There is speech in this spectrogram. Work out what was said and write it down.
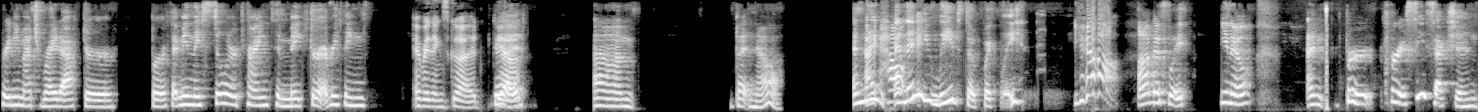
pretty much right after birth. I mean, they still are trying to make sure everything's Everything's good. good. Yeah. Um, but no. And I- then, how- and then you leave so quickly. Yeah. honestly, you know, and for for a C-section,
